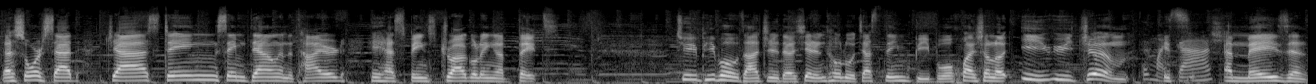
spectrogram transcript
The source said Justin seemed down and tired. He has been struggling a bit. 据 People 杂志的线人透露，Justin 比伯患上了抑郁症。Oh my gosh! Amazing！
